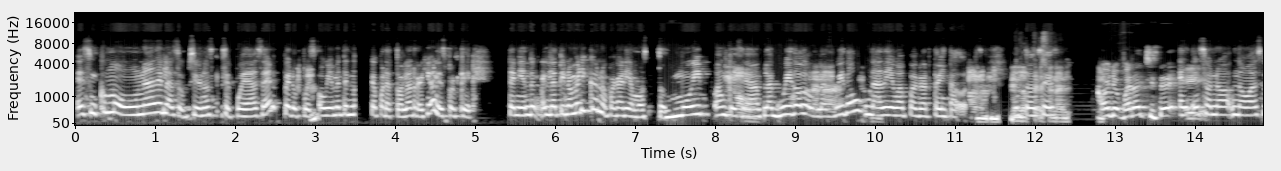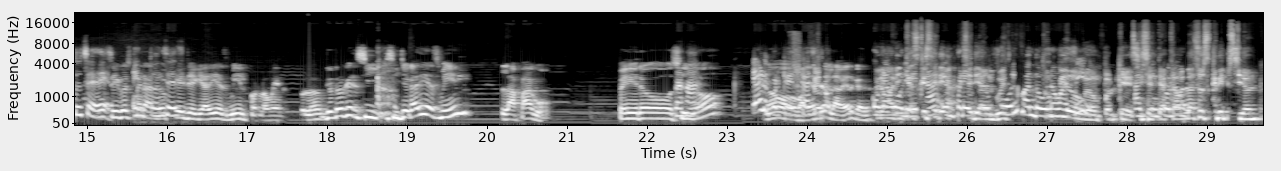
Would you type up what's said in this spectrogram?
es como una de las opciones que se puede hacer, pero pues obviamente no para todas las regiones, porque teniendo en Latinoamérica no pagaríamos esto. Muy, aunque sea Black Widow o Black Widow, nadie va a pagar 30 dólares. Entonces, no, yo fuera de chiste. E-, eh, eso no, no va a suceder. Sigo esperando que llegue a 10 mil, por lo menos. Yo creo que si, si llega a 10 mil, la pago. Pero si no. Claro, no, porque a la verga. Pero, marica, es que sería, sería algo cuando uno va weón, porque si se te acaba la suscripción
